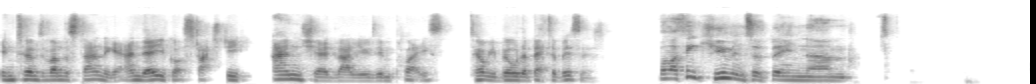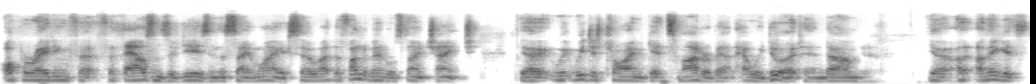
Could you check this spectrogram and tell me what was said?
in terms of understanding it. And there you've got strategy and shared values in place to help you build a better business. Well i think humans have been um, operating for, for thousands of years in the same way. So uh, the fundamentals don't change. You know, we, we just try and get smarter about how we do it. And um, yeah, I, I, think it's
